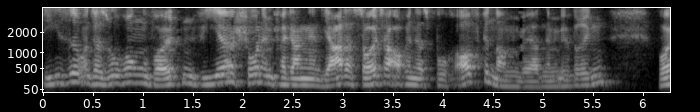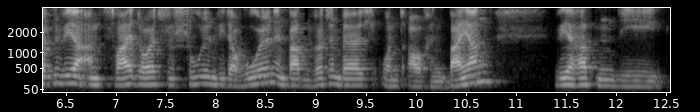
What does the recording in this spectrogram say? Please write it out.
diese Untersuchungen wollten wir schon im vergangenen Jahr, das sollte auch in das Buch aufgenommen werden im Übrigen, wollten wir an zwei deutschen Schulen wiederholen, in Baden-Württemberg und auch in Bayern. Wir hatten die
